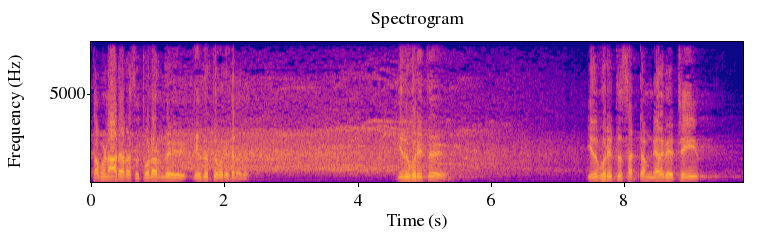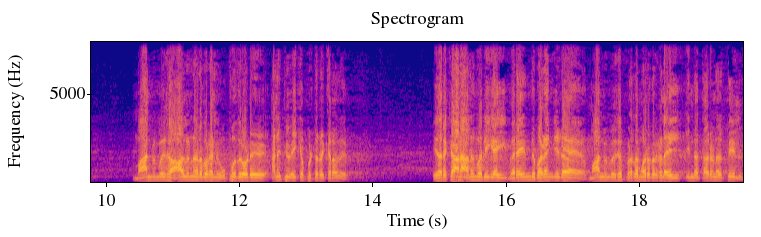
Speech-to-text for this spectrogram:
தமிழ்நாடு அரசு தொடர்ந்து எதிர்த்து வருகிறது. இது குறித்து இது குறித்து சட்டம் நிறைவேற்றி மாண்புமிகு ஆளுநர் அவர்களின் ஒப்புதலோடு அனுப்பி வைக்கப்பட்டிருக்கிறது. இதற்கான அனுமதியை விரைந்து வழங்கிட மாண்புமிகு பிரதமர் அவர்களை இந்த தருணத்தில்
